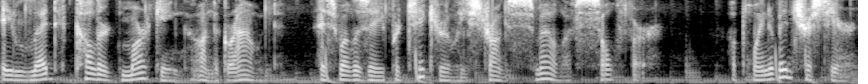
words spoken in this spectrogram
a lead colored marking on the ground. as well as a particularly strong smell of sulfur. A point of interest here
